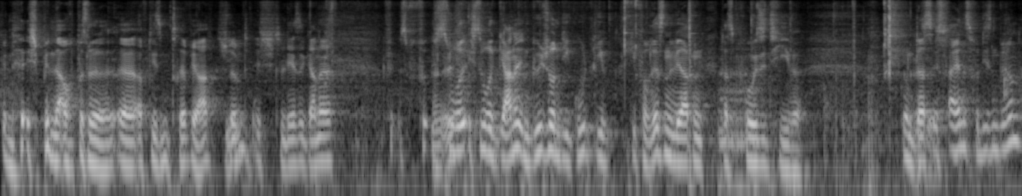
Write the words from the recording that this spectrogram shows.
bin, ich bin auch ein bisschen äh, auf diesem Trip, ja, stimmt. Ich lese gerne, ich suche, ich suche gerne in Büchern, die gut, die, die verrissen werden, das Positive. Und das ist eines von diesen Büchern?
